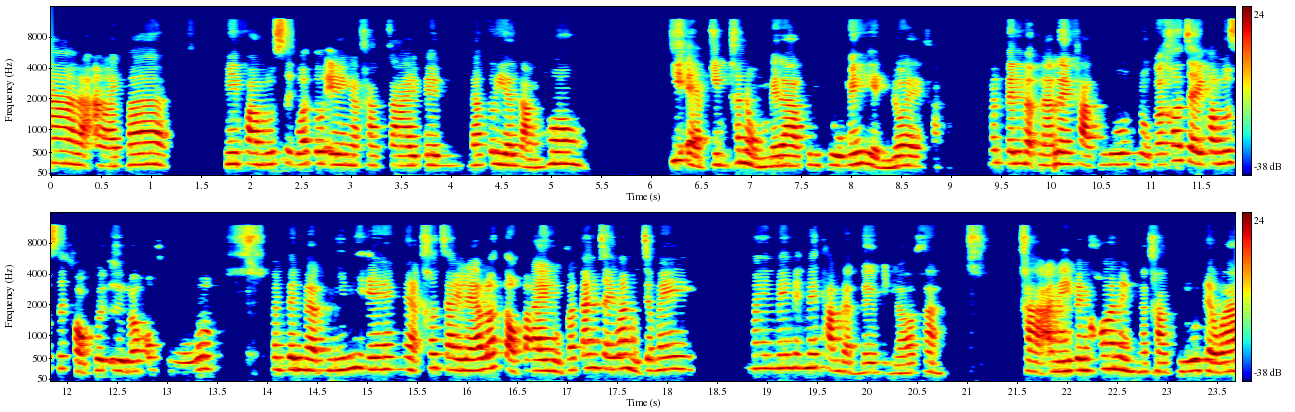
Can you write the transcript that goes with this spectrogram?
น่าละอายมาก มีความรู้สึกว่าตัวเองอะค่ะกลายเป็นนักเรียนหลังห้อง ที่แอบกินขนมเวลาคุณครูไม่เห็นด้วยค่ะ มันเป็นแบบนั้นเลยค่ะครูหนูก็เข้าใจความรู้สึกของคนอื่นว่าโอ้โหมันเป็นแบบนี้นี่เองเนี่ยเข้าใจแล้วแล้วต่อไปหนูก็ตั้งใจว่าหนูจะไม่ไม่ไม่ไม่ไม่ทำแบบเดิมอีกแล้วค่ะ ค่ะ อันนี้เป็นข้อหนึ่งนะคะครูแต่ว่า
